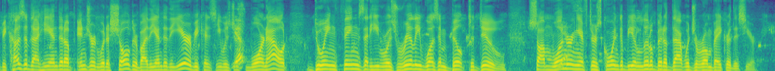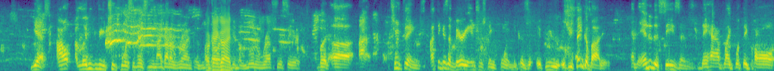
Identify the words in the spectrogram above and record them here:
because of that he ended up injured with a shoulder by the end of the year because he was just Yep. worn out doing things that he was really wasn't built to do. So I'm wondering if there's going to be a little bit of that with Jerome Baker this year. Yes, I'll let me give you two points of this, and then I gotta run because my Okay, dog's go ahead. getting a little restless here. But uh, I, two things. I think it's a very interesting point because if you if you think about it, at the end of the season, they have like what they call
